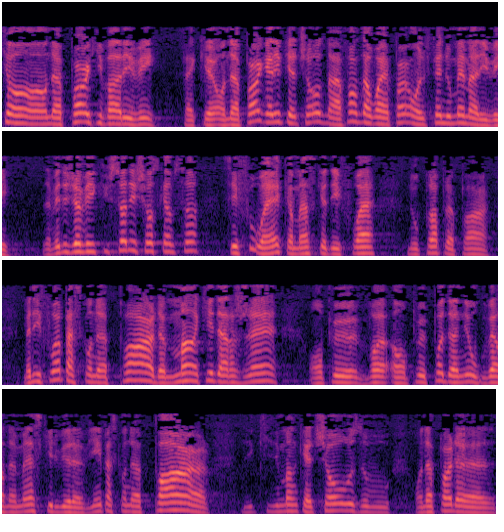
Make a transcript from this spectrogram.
qu'on a peur qui va arriver. Fait qu'on a peur qu'il arrive quelque chose, mais à force d'avoir peur, on le fait nous-mêmes arriver. Vous avez déjà vécu ça, des choses comme ça? C'est fou, hein, comment est-ce que des fois, nos propres peurs. Mais des fois, parce qu'on a peur de manquer d'argent, on ne peut pas donner au gouvernement ce qui lui revient, parce qu'on a peur qu'il manque quelque chose, ou on a peur de,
